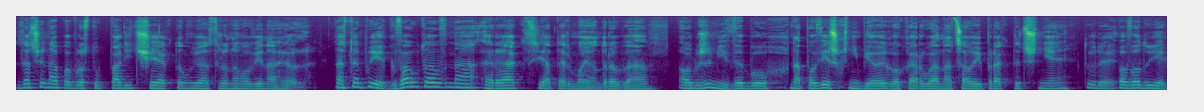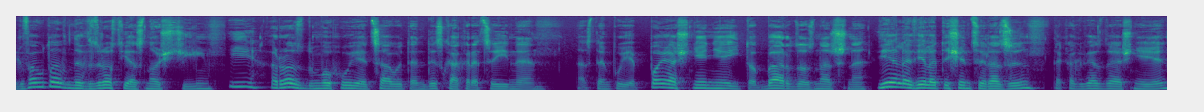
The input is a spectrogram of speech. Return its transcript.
zaczyna po prostu palić się, jak to mówią astronomowie, na hel. Następuje gwałtowna reakcja termojądrowa, olbrzymi wybuch na powierzchni białego karła na całej praktycznie, który powoduje gwałtowny wzrost jasności i rozdmuchuje cały ten dysk akrecyjny. Następuje pojaśnienie i to bardzo znaczne. Wiele, wiele tysięcy razy taka gwiazda jaśnieje.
